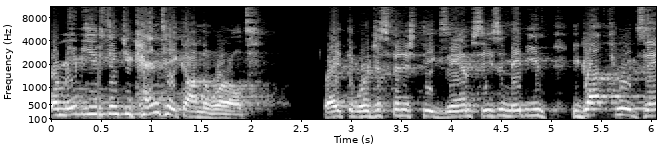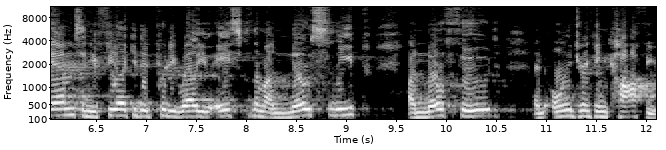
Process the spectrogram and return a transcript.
Or maybe you think you can take on the world right? That we're just finished the exam season. Maybe you, you got through exams and you feel like you did pretty well. You aced them on no sleep, on no food, and only drinking coffee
